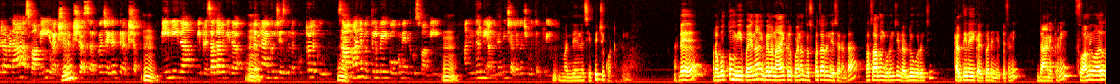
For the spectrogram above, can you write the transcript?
వెంకటరమణ స్వామి రక్ష రక్ష సర్వ జగత్ రక్ష. మీ మీద మీ ప్రసాదాల మీద కూటమి నాయకులు చేస్తున్న కుట్రలకు సామాన్య భక్తులపై కోపం ఎందుకు స్వామి? ఉమ్. అందరినీ అందరినీ చల్లగా చూడతండ్రి మరి దీన్ని చెప్పించి కొట్టండి అంటే ప్రభుత్వం మీ పైన వీళ్ళ నాయకుల పైన దుష్ప్రచారం చేశారంట. ప్రసాదం గురించి లడ్డు గురించి కల్తీ నెయ్యి కలిపారని చెప్పేసి దానికని స్వామివారు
